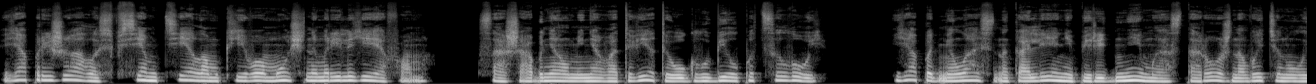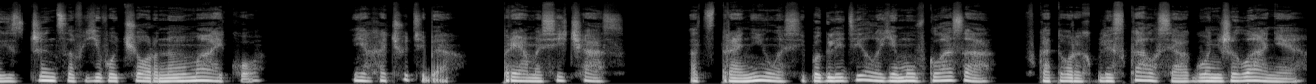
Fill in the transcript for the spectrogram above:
я прижалась всем телом к его мощным рельефам, Саша обнял меня в ответ и углубил поцелуй. Я поднялась на колени перед ним и осторожно вытянула из джинсов его черную майку. «Я хочу тебя прямо сейчас». Отстранилась и поглядела ему в глаза, в которых плескался огонь желания.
